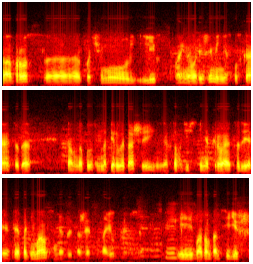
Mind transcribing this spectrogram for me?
Вопрос, э, почему лифт аварийном режиме не спускается, да, там, допустим, на первый этаж и автоматически не открываются двери. Я поднимался, между этажей остановился и все. И потом там сидишь,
